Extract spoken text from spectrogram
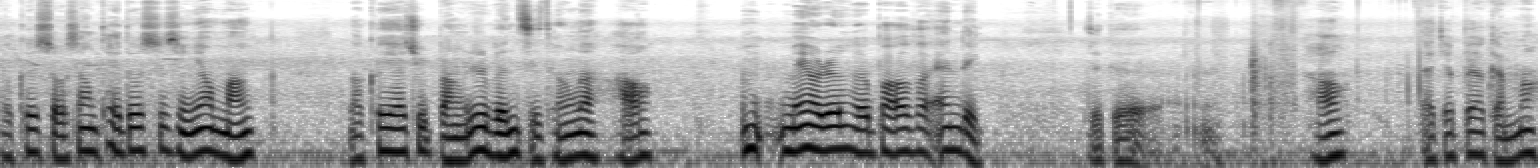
老柯手上太多事情要忙，老柯要去绑日本紫藤了。好，嗯，没有任何 powerful ending，这个好，大家不要感冒。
